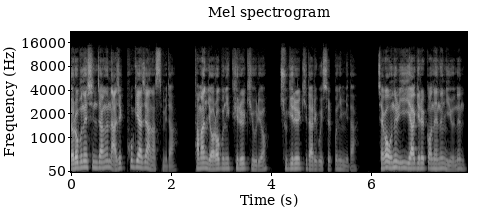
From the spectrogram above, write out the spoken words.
여러분의 신장은 아직 포기하지 않았습니다. 다만 여러분이 귀를 기울여 주기를 기다리고 있을 뿐입니다. 제가 오늘 이 이야기를 꺼내는 이유는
